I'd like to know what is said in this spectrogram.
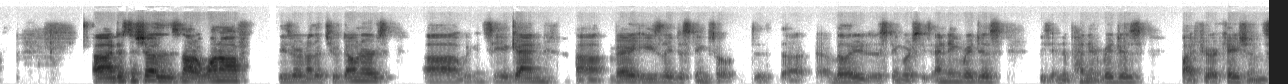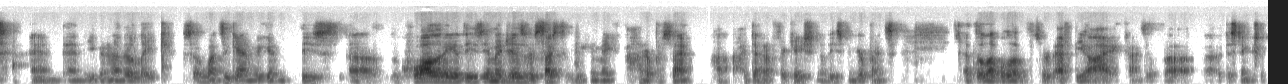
Uh, just to show that this is not a one-off, these are another two donors. Uh, we can see again, uh, very easily distinct so the ability to distinguish these ending ridges, these independent ridges, bifurcations, and, and even another lake. So once again, we can, these, uh, the quality of these images are such that we can make 100% uh, identification of these fingerprints at the level of sort of FBI kinds of uh, uh, distinction.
